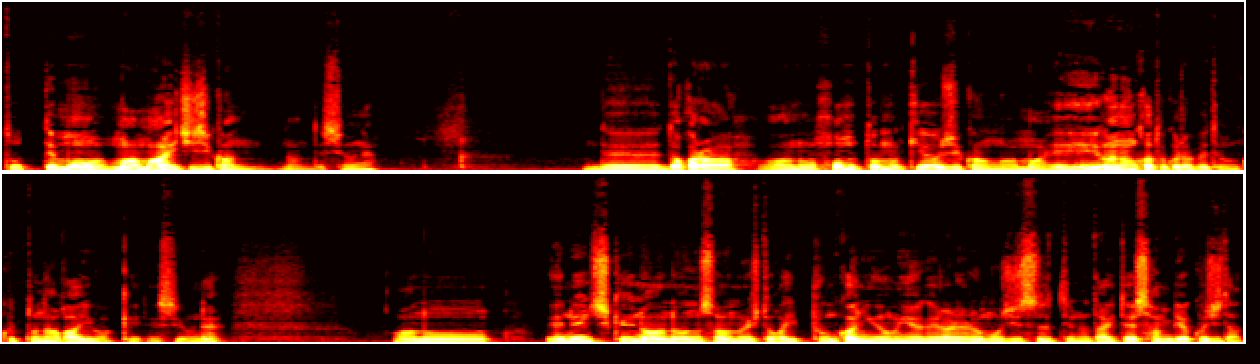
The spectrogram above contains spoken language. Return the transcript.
とってもまあまあ1時間なんですよね。でだからあの本と向き合う時間が、まあ、映画なんかと比べてもぐっと長いわけですよね。あの NHK のアナウンサーの人が1分間に読み上げられる文字数っていうのは大体300字だっ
